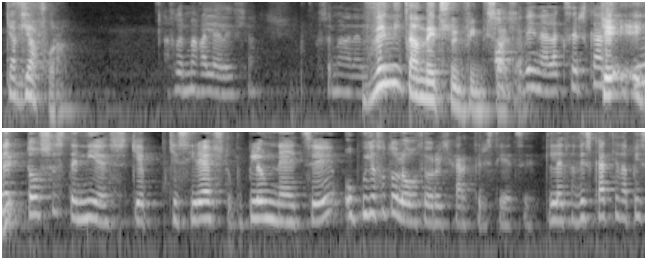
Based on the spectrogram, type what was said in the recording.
και αδιάφορα. Αυτό είναι μεγάλη αλήθεια. Αυτό είναι μεγάλη αλήθεια. Δεν ήταν έτσι το Infinity Saga. Όχι, δεν είναι, αλλά ξέρεις κάτι. Και- ε, είναι και- τόσες ταινίες και, και σειρές του που πλέον είναι έτσι, όπου γι' αυτό το λόγο θεωρώ έχει χαρακτηριστεί έτσι. Δηλαδή θα δεις κάτι και θα πεις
